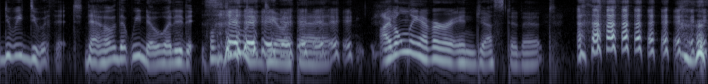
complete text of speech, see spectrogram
do we do with it now that we know what it is What do we do with it? I've only ever ingested it.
